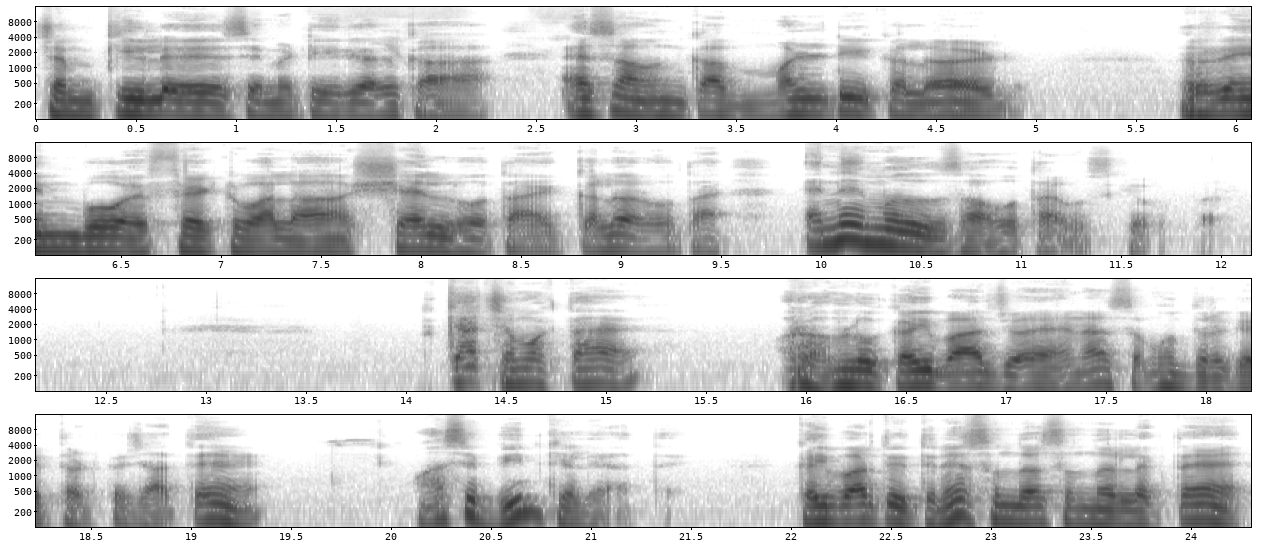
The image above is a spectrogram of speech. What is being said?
चमकीले से मटेरियल का, ऐसा उनका मल्टी कलर्ड रेनबो इफ़ेक्ट वाला शेल होता है कलर होता है एनिमल सा होता है उसके ऊपर। तो क्या चमकता है? और हम लोग कई बार जो है ना, समुद्र के तट पे जाते हैं, वहाँ से बीन के ले आते हैं। कई बार तो इतने सुंदर सुंदर लगते हैं,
